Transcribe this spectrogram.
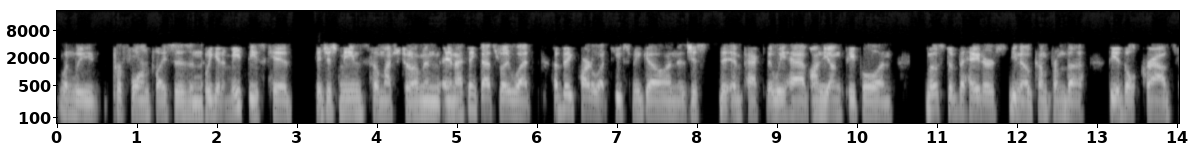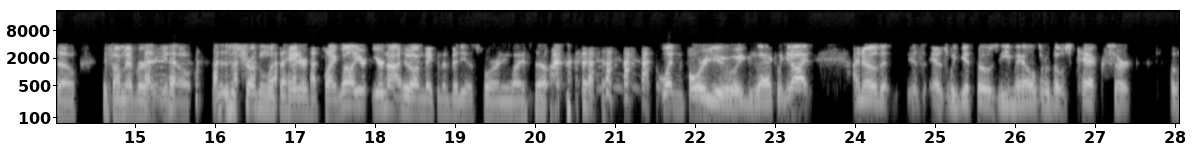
when we perform places and we get to meet these kids. It just means so much to them. And, and I think that's really what a big part of what keeps me going is just the impact that we have on young people. And most of the haters, you know, come from the, the adult crowd. So if I'm ever, you know, struggling with the haters, it's like, well, you're you're not who I'm making the videos for anyway. So wasn't for you exactly. You know, I I know that as as we get those emails or those texts or those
